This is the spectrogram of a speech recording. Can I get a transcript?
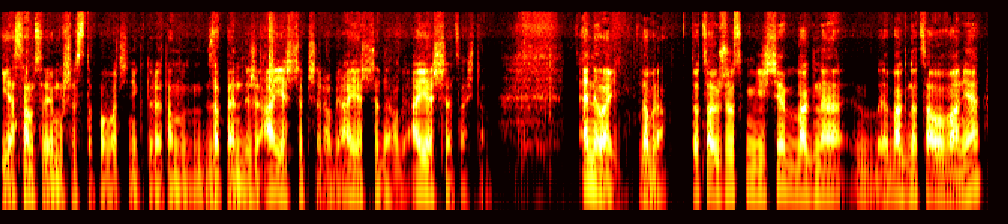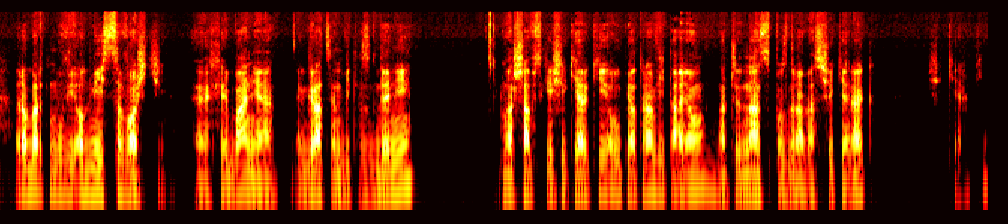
i ja sam sobie muszę stopować niektóre tam zapędy, że a jeszcze przerobię, a jeszcze dorobię, a jeszcze coś tam. Anyway, dobra, to co, już rozkminiliście? Bagne, bagno całowanie. Robert mówi od miejscowości. E, chyba nie. Gracjan wita z Gdyni. Warszawskie siekierki u Piotra witają. Znaczy nas pozdrawia z siekierek. Siekierki?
